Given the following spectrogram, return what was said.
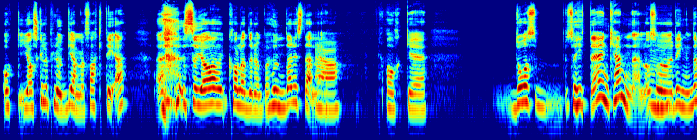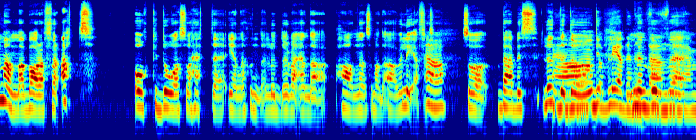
Och jag skulle plugga men fuck det. så jag kollade runt på hundar istället. Ja. Och eh, då så, så hittade jag en kennel och så Mm. ringde mamma bara för att. Och då så hette ena hunden Ludde, det var enda hanen som hade överlevt. ja. Så bebis Ludde ja, dog. Då blev det en men liten Vove- eh,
